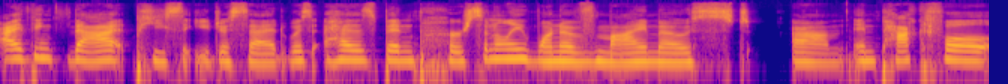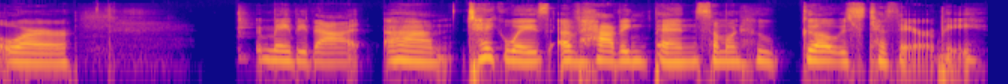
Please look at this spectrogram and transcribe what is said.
i think that piece that you just said was has been personally one of my most um impactful or maybe that um takeaways of having been someone who goes to therapy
